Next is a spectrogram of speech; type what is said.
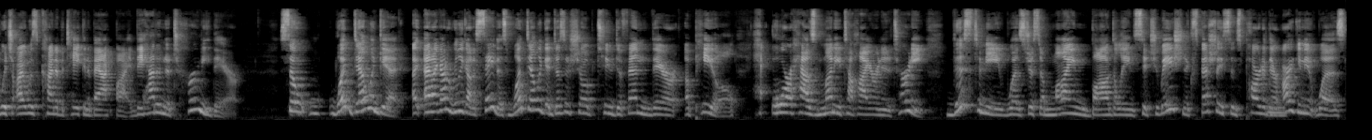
which I was kind of taken aback by. They had an attorney there. So, what delegate, and I got to really got to say this, what delegate doesn't show up to defend their appeal or has money to hire an attorney? This to me was just a mind boggling situation, especially since part of their mm. argument was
